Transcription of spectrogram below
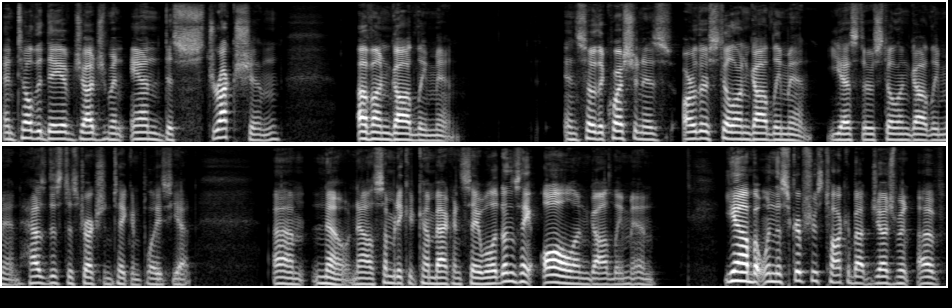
until the day of judgment and destruction of ungodly men. And so the question is are there still ungodly men? Yes, there's still ungodly men. Has this destruction taken place yet? Um, no. Now, somebody could come back and say, well, it doesn't say all ungodly men. Yeah, but when the scriptures talk about judgment of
